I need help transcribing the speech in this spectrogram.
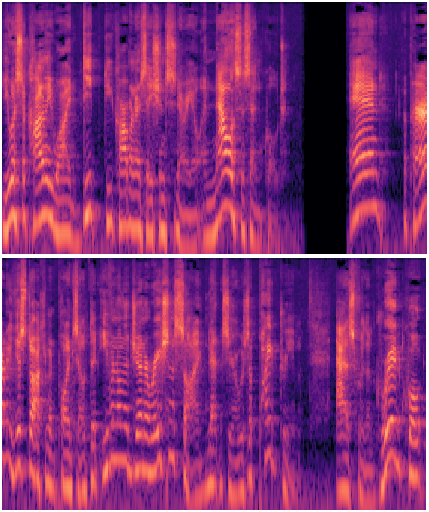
U.S. Economy Wide Deep Decarbonization Scenario Analysis. End quote. And apparently, this document points out that even on the generation side, net zero is a pipe dream. As for the grid, quote,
